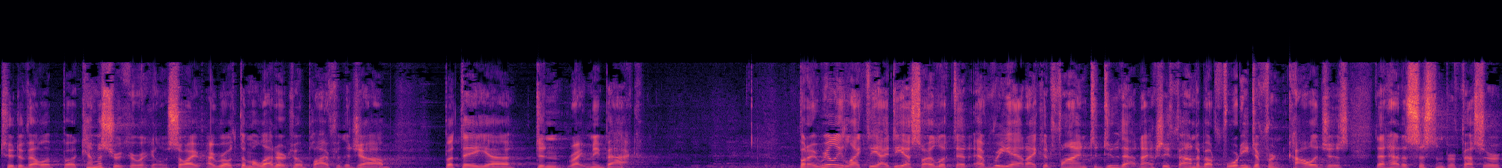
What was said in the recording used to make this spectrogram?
to develop uh, chemistry curricula. So I, I, wrote them a letter to apply for the job, but they uh, didn't write me back. But I really liked the idea, so I looked at every ad I could find to do that. And I actually found about 40 different colleges that had assistant professor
